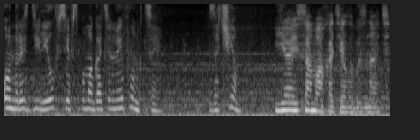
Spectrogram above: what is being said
Он разделил все вспомогательные функции. Зачем? Я и сама хотела бы знать.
